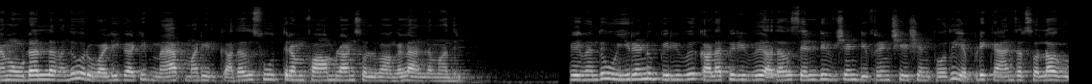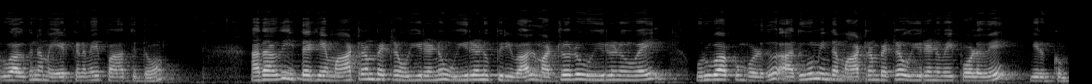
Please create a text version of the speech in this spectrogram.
நம்ம உடலில் வந்து ஒரு வழிகாட்டி மேப் மாதிரி இருக்குது அதாவது சூத்திரம் ஃபார்ம்லான்னு சொல்லுவாங்கள்ல அந்த மாதிரி. இது வந்து உயிரணு பிரிவு களப்பிரிவு அதாவது செல் டிவிஷன் டிஃப்ரென்ஷியேஷன் போது எப்படி கேன்சர் சொல்லாக உருவாகுதுன்னு நம்ம ஏற்கனவே பார்த்துட்டோம். அதாவது இத்தகைய மாற்றம் பெற்ற உயிரணு உயிரணு பிரிவால் மற்றொரு உயிரணுவை உருவாக்கும் பொழுது அதுவும் இந்த மாற்றம் பெற்ற உயிரணுவை போலவே இருக்கும்.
